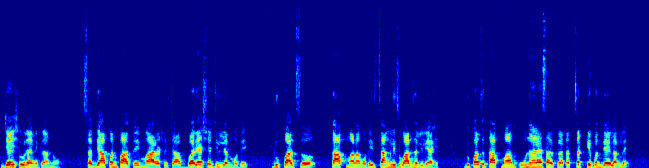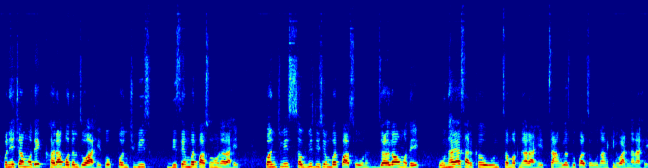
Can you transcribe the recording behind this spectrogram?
जय शिवराय मित्रांनो. सध्या आपण पाहतोय महाराष्ट्राच्या बऱ्याचशा जिल्ह्यांमध्ये दुपारचं तापमानामध्ये चांगलीच वाढ झालेली आहे. दुपारचं तापमान उन्हाळ्यासारखं आता चटके पण द्यायला लागलंय. पण याच्यामध्ये खरा बदल जो आहे तो पंचवीस डिसेंबरपासून होणार आहे. पंचवीस सव्वीस डिसेंबरपासून जळगावमध्ये उन्हाळ्यासारखं ऊन चमकणार आहे. चांगलंच दुपारचं ऊन आणखीन वाढणार आहे.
